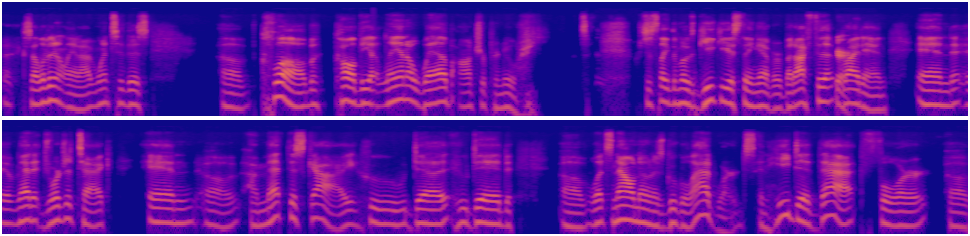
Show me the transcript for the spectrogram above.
because i live in atlanta i went to this uh, club called the Atlanta Web Entrepreneurs, which is like the most geekiest thing ever. But I fit Sure. right in, and I met at Georgia Tech, and uh, I met this guy who did who did uh, what's now known as Google AdWords, and he did that for uh,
